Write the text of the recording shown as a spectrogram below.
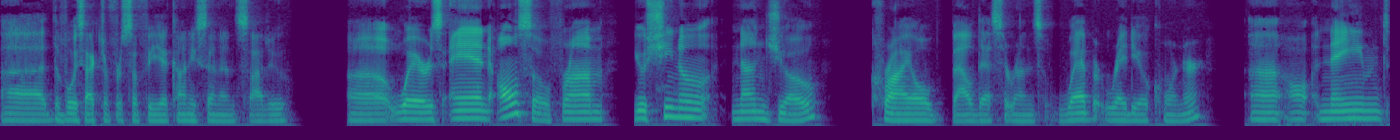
uh, the voice actor for Sophia, Kanisen, and Sadu uh, wears, and also from Yoshino Nanjo, Krile Baldesion's web radio corner, uh, named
